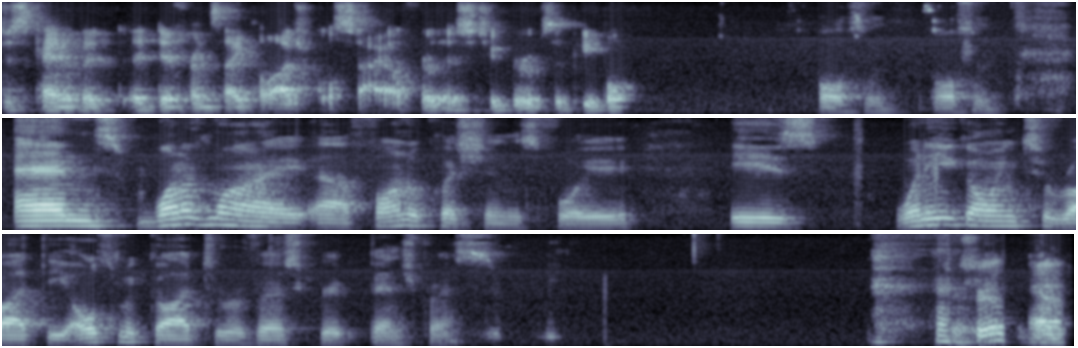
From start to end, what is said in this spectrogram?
just kind of a, a different psychological style for those two groups of people. Awesome, awesome. And one of my uh, final questions for you is when are you going to write the ultimate guide to reverse grip bench press? There's really not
